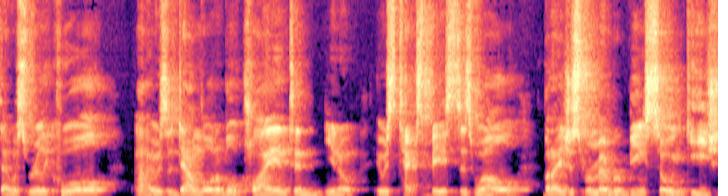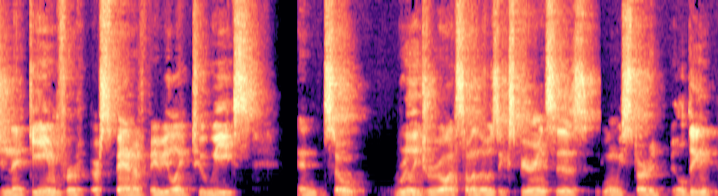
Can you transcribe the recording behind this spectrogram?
that was really cool. Uh, it was a downloadable client and, you know, it was text based as well. But I just remember being so engaged in that game for a span of maybe like two weeks. And so really drew on some of those experiences when we started building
